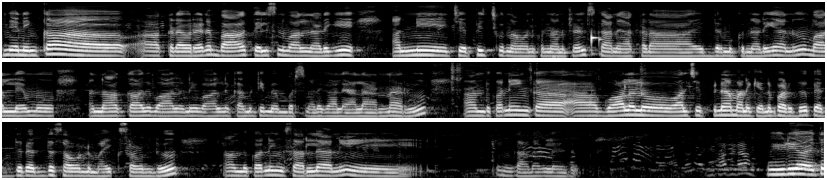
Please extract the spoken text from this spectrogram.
నేను ఇంకా అక్కడ ఎవరైనా బాగా తెలిసిన వాళ్ళని అడిగి అన్నీ చెప్పించుకుందాం అనుకున్నాను ఫ్రెండ్స్. కానీ అక్కడ ఇద్దరు ముగ్గురిని అడిగాను. వాళ్ళేమో నాకు కాదు వాళ్ళని వాళ్ళని కమిటీ మెంబర్స్ని అడగాలి అలా అన్నారు. అందుకని ఇంకా ఆ గోలలో వాళ్ళు చెప్పినా మనకి వినపడదు. పెద్ద పెద్ద సౌండ్ మైక్ సౌండ్. అందుకని ఇంక సర్లే అని ఇంకా అడగలేదు. వీడియో అయితే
